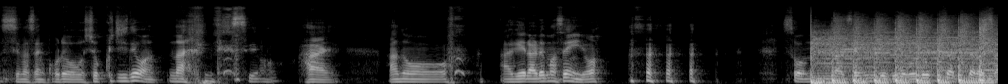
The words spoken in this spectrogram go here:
すいません、これはお食事ではないんですよ。はい。あの、あげられませんよ。そんな全力で踊っちゃったらさ、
